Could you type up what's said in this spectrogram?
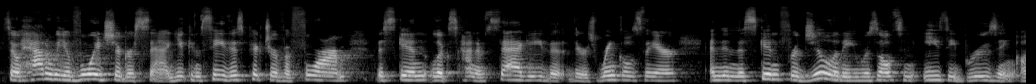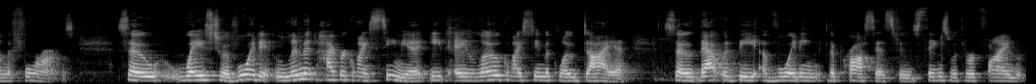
So how do we avoid sugar sag? You can see this picture of a forearm. The skin looks kind of saggy, the, there's wrinkles there, and then the skin fragility results in easy bruising on the forearms. So, ways to avoid it limit hyperglycemia, eat a low glycemic load diet. So, that would be avoiding the processed foods, things with refined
